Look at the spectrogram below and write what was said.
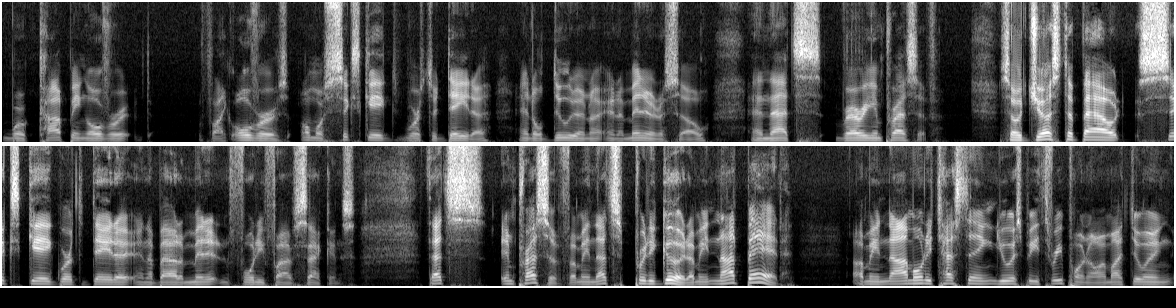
we're copying over like over almost six gigs worth of data and it'll do it in a, in a minute or so and that's very impressive. So just about six gig worth of data in about a minute and 45 seconds. That's impressive. I mean that's pretty good. I mean not bad. I mean now i'm only testing usb 3.0 i'm not doing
